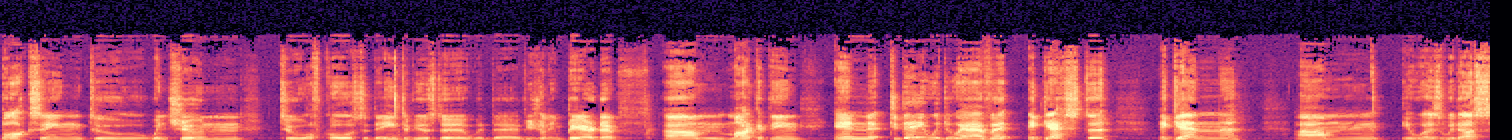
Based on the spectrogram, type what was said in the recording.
boxing to Wing Chun to, of course, the interviews with the visually impaired, um, marketing. And today we do have a guest again. Um, it was with us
